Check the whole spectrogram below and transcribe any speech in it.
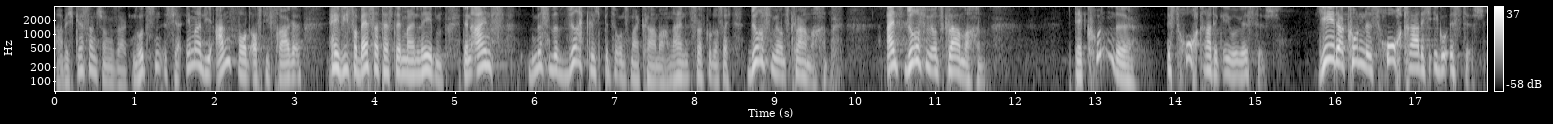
Habe ich gestern schon gesagt. Nutzen ist ja immer die Antwort auf die Frage, hey, wie verbessert das denn mein Leben? Denn eins müssen wir wirklich bitte uns mal klar machen. Nein, das ist gut, das recht. Dürfen wir uns klar machen. Eins dürfen wir uns klar machen. Der Kunde ist hochgradig egoistisch. Jeder Kunde ist hochgradig egoistisch.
